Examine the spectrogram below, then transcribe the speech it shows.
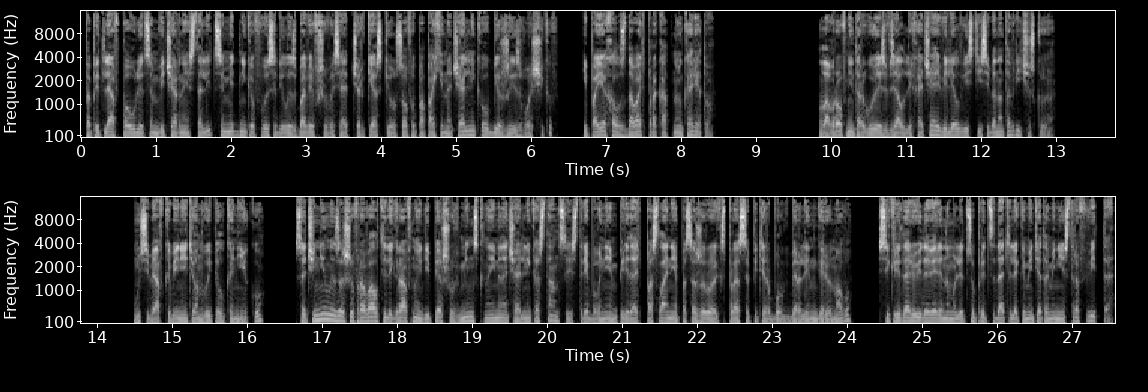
Попетляв по улицам вечерней столицы, Медников высадил избавившегося от черкески усов и папахи начальника у биржи извозчиков и поехал сдавать прокатную карету. Лавров, не торгуясь, взял лихача и велел вести себя на Таврическую. У себя в кабинете он выпил коньяку, сочинил и зашифровал телеграфную депешу в Минск на имя начальника станции с требованием передать послание пассажиру экспресса Петербург-Берлин Горюнову, секретарю и доверенному лицу председателя комитета министров Витта.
